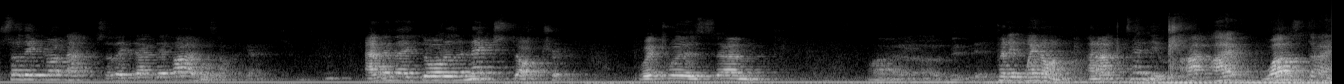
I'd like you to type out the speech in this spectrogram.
So they got that, so they dug their Bibles up again. And then they thought of the next doctrine which was, um, I don't know, but it went on. And I tell you, I, I whilst I,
